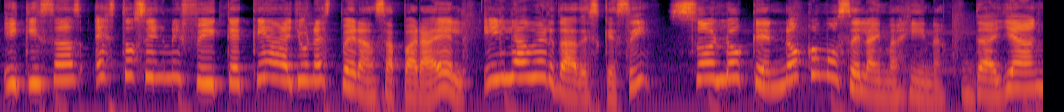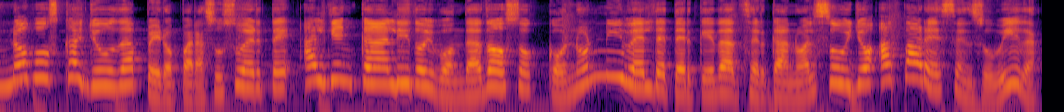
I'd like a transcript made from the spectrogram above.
Y quizás esto signifique que hay una esperanza para él, y la verdad es que sí, solo que no como se la imagina. Dayan no busca ayuda, pero para su suerte, alguien cálido y bondadoso, con un nivel de terquedad cercano al suyo, aparece en su vida.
